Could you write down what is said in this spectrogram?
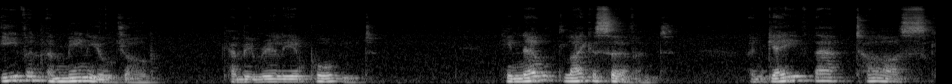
even a menial job can be really important. He knelt like a servant and gave that task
